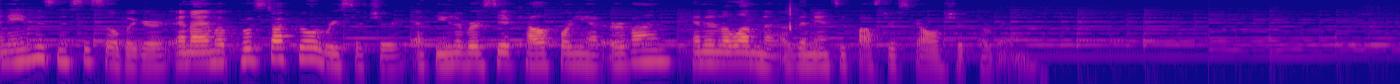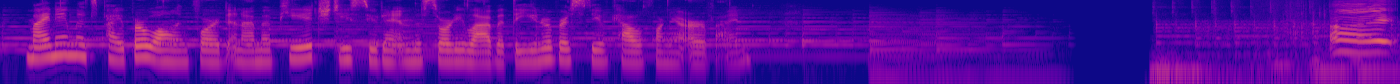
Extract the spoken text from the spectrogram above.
name is Nyssa Silbiger, and I am a postdoctoral researcher at the University of California at Irvine and an alumna of the Nancy Foster Scholarship Program. My name is Piper Wallingford, and I'm a PhD student in the Sorte Lab at the University of California, Irvine. Hi,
